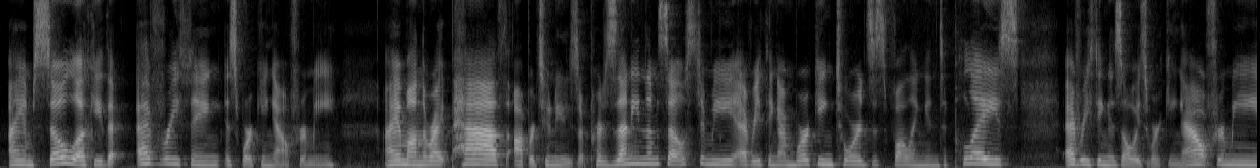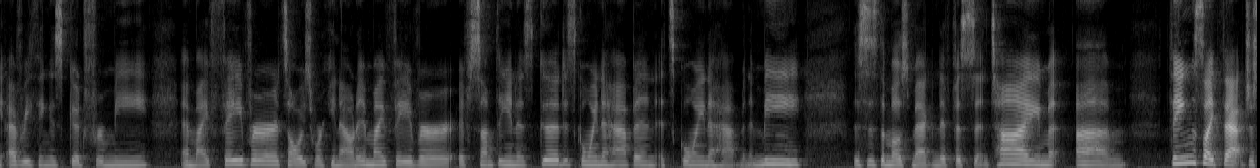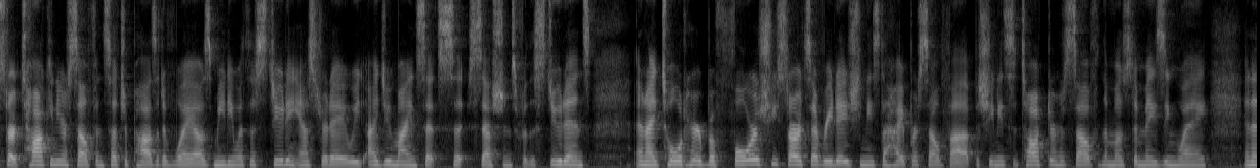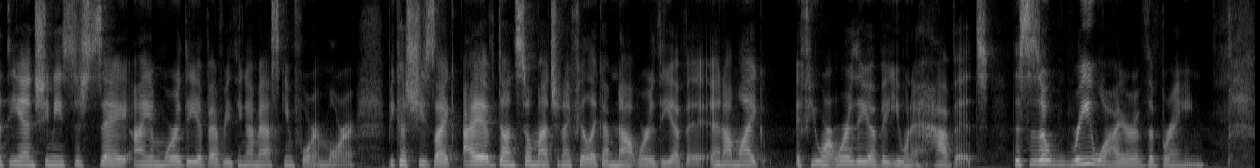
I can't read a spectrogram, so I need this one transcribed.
I am so lucky that everything is working out for me. I am on the right path. Opportunities are presenting themselves to me. Everything I'm working towards is falling into place. Everything is always working out for me. Everything is good for me and my favor. It's always working out in my favor. If something is good is going to happen, it's going to happen to me. This is the most magnificent time. Um, things like that just start talking to yourself in such a positive way. I was meeting with a student yesterday. We i do mindset s- sessions for the students and i told her before she starts every day she needs to hype herself up. She needs to talk to herself in the most amazing way and at the end she needs to say i am worthy of everything i'm asking for and more because she's like i have done so much and i feel like i'm not worthy of it. And i'm like if you weren't worthy of it you wouldn't have it this is a rewire of the brain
